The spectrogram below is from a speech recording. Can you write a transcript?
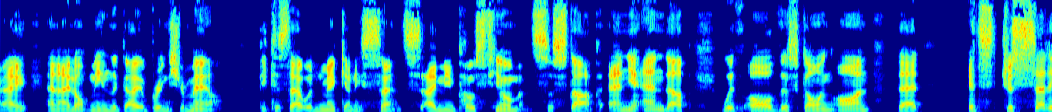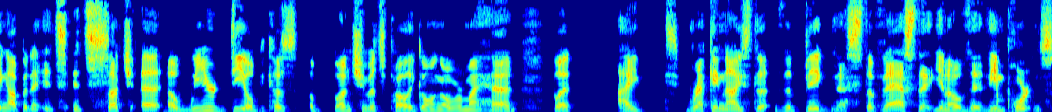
right? And I don't mean the guy who brings your mail because that wouldn't make any sense. I mean post-humans. So stop. And you end up with all this going on that it's just setting up and it's it's such a, a weird deal because a bunch of it's probably going over my head, but I recognize the the bigness, the vast, the you know, the, the importance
